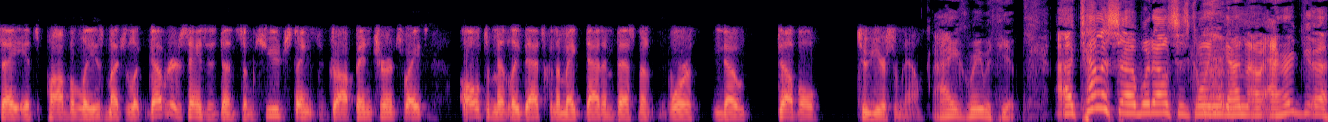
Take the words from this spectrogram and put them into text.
say it's probably as much. Look, Governor DeSantis has done some huge things to drop insurance rates. Ultimately, that's going to make that investment worth you know double two years from now. I agree with you. Uh, tell us uh, what else is going on. I heard you, uh,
